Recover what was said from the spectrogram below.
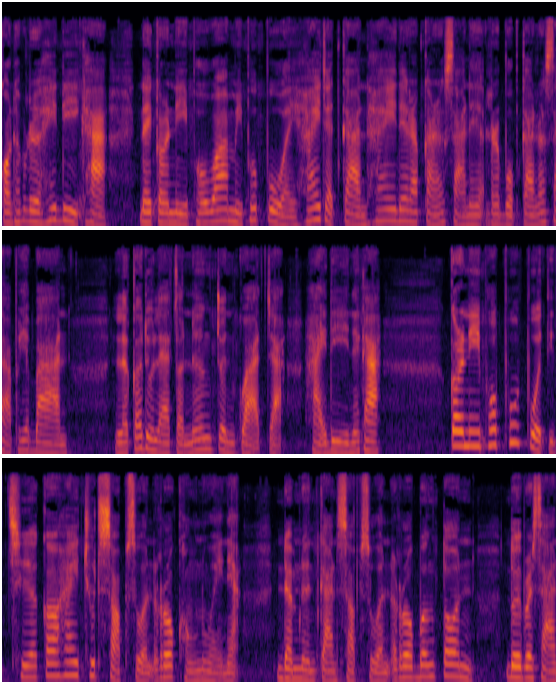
กองทัพเรือให้ดีค่ะ ในกรณีเพราะว่ามีผู้ป่วยให้จัดการให้ได้รับการรักษาในระบบการรักษาพยาบาล แล้วก็ดูแลต่อเนื่องจนกว่าจะหายดีนะคะ กรณีพบผู้ป่วยติดเชื้อก็ให้ชุดสอบสวนโรคของหน่วยเนี่ย ดำเนินการสอบสวนโรคเบื้องต้น โดยประสาน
